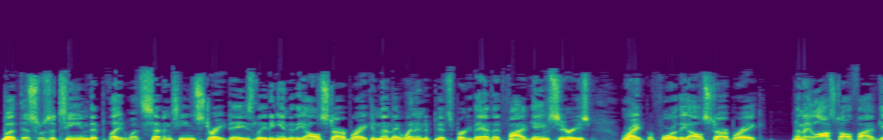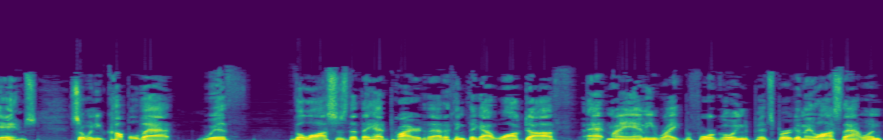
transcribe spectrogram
But this was a team that played, what, 17 straight days leading into the All Star break, and then they went into Pittsburgh. They had that five game series right before the All Star break, and they lost all five games. So when you couple that with the losses that they had prior to that, I think they got walked off at Miami right before going to Pittsburgh, and they lost that one.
